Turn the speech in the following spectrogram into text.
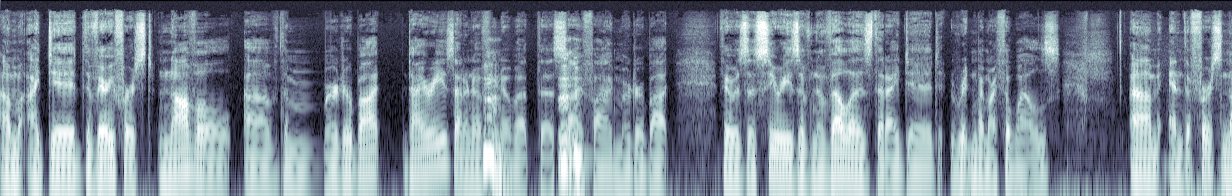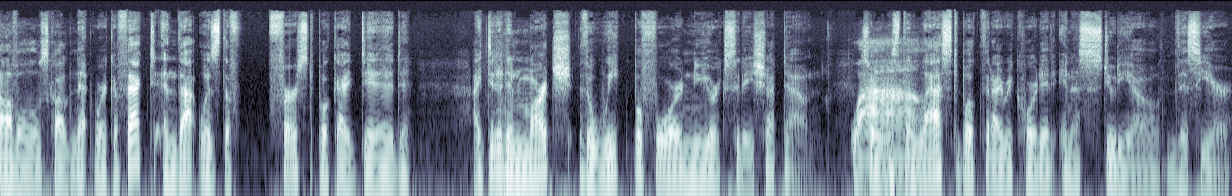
um, I did the very first novel of the Murderbot Diaries. I don't know if you Hmm. know about the sci-fi Murderbot. There was a series of novellas that I did, written by Martha Wells, um, and the first novel was called Network Effect, and that was the first book I did. I did it in March, the week before New York City shut down. Wow. So it was the last book that I recorded in a studio this year.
